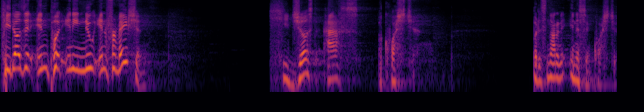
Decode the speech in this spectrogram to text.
he doesn't input any new information. He just asks a question. But it's not an innocent question.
